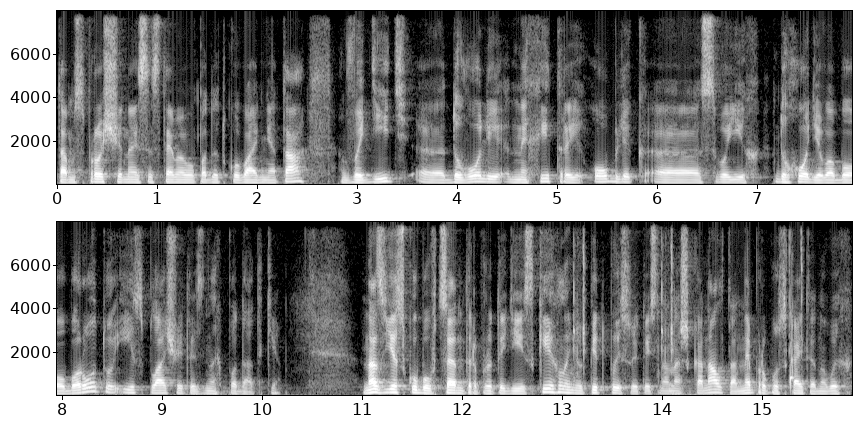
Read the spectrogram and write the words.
там спрощеної системи оподаткування та введіть е, доволі нехитрий облік е, своїх доходів або обороту і сплачуйте з них податки. На зв'язку був центр протидії скигленню. Підписуйтесь на наш канал та не пропускайте нових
